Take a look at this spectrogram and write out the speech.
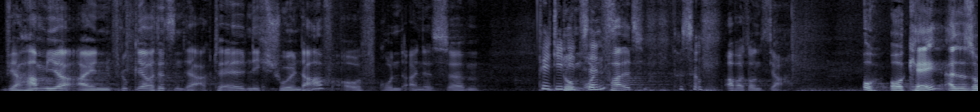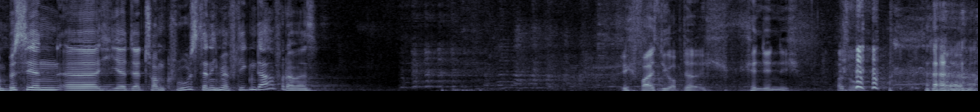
Wir haben hier einen Fluglehrer sitzen, der aktuell nicht schulen darf, aufgrund eines ähm, Fehlt die dummen Lizenz? Unfalls. Aber sonst ja. Oh, okay. Also so ein bisschen äh, hier der Tom Cruise, der nicht mehr fliegen darf, oder was? Ich weiß nicht, ob der. Ich kenne den nicht. Also,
